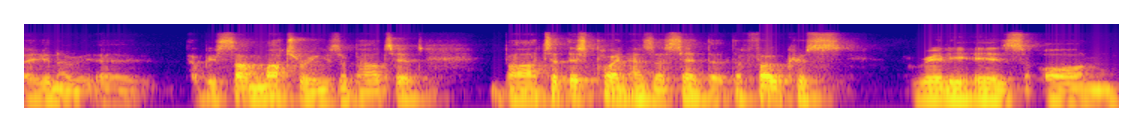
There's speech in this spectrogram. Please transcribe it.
uh, you know, uh, there'll be some mutterings about it. But at this point, as I said, that the focus really is on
